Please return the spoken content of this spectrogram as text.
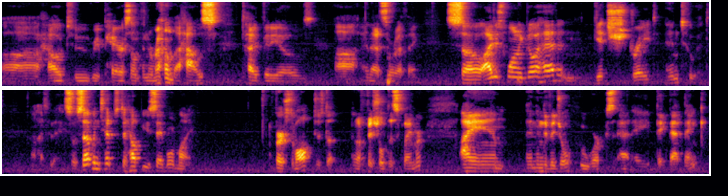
uh, how to repair something around the house type videos uh, and that sort of thing. So I just want to go ahead and get straight into it today. So, seven tips to help you save more money. First of all, just a, an official disclaimer I am an individual who works at a big bad bank.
